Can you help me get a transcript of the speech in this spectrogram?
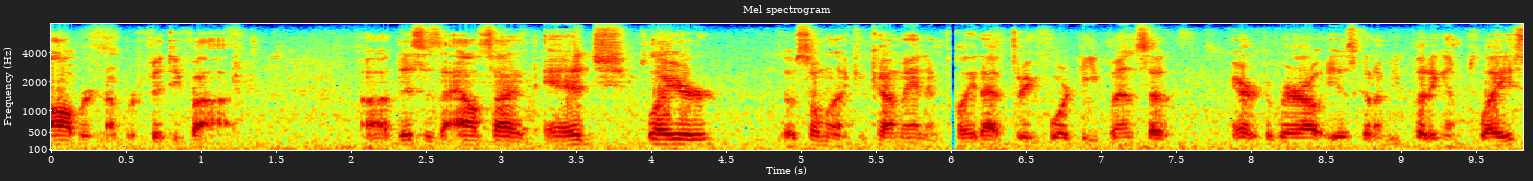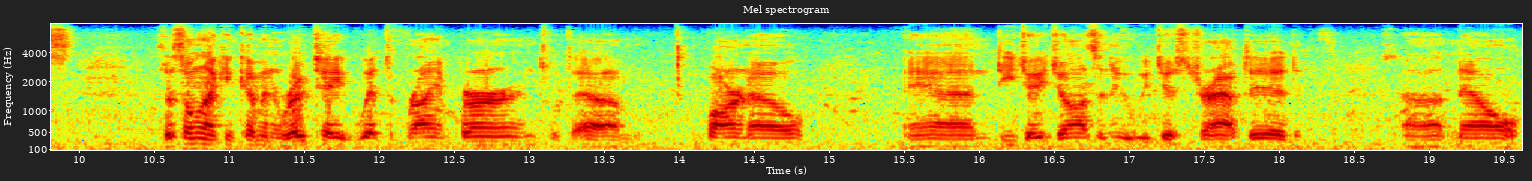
Auburn, number 55. Uh, this is an outside edge player, so someone that can come in and play that 3-4 defense that Ejiro Evero is going to be putting in place. So someone that can come in and rotate with Brian Burns, with um, Barno, and DJ Johnson, who we just drafted. Uh, now,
